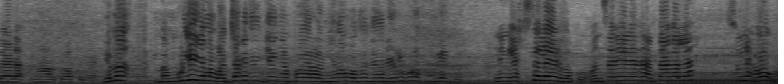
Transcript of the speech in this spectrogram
ಬೇಡ ನಾ ಹೊತ್ಕೋತೀನಿ ಏನ ನಮ್ಮ ಹುಡುಗಿಗೆ ನಾವು ವಜ್ಜಾಕತ್ತೀನಿ ಕೇಳಪ್ಪ ನೀನೋ ಓದೋ ಇರ್ಲಿ ಬಿಡು ಹಂಗೆ. ನಿಂಗೆ ಎಷ್ಟು ಸಲ ಹೇಳ್ಬೇಕು? ಒಂದ್ಸರಿ ಹೇಳಿದ್ರೆ ಅರ್ಥ ಆಗಲ್ಲ? ಸುಮ್ಮನೆ ಹೋಗು!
